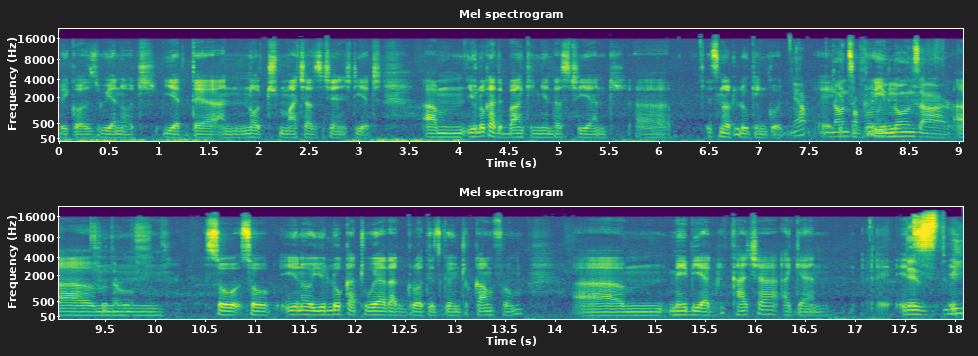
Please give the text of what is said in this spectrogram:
because we are not yet there, and not much has changed yet. Um, you look at the banking industry, and uh, it's not looking good. Yeah, non-performing loans are through the roof. Um, So, so you know, you look at where that growth is going to come from. Um, maybe agriculture again. It's, we,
